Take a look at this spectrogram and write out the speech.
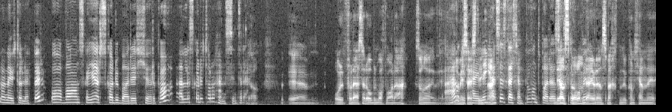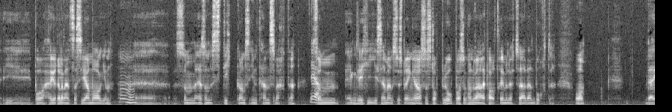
når han er ute og løper. Og hva han skal gjøre. Skal du bare kjøre på, eller skal du ta noe hensyn til det? Ja. Eh, og for deg så er det åpenbart hva det er. Så når, Jeg har ikke peiling. Jeg syns det er kjempevondt bare å Det han spør om, det er jo den smerten du kan kjenne i, på høyre eller venstre side av magen. Mm. Eh, som er sånn stikkende intens smerte. Ja. Som egentlig ikke gir seg mens du springer, og så stopper du opp, og så kan det være et par-tre minutter, så er den borte. Og det,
